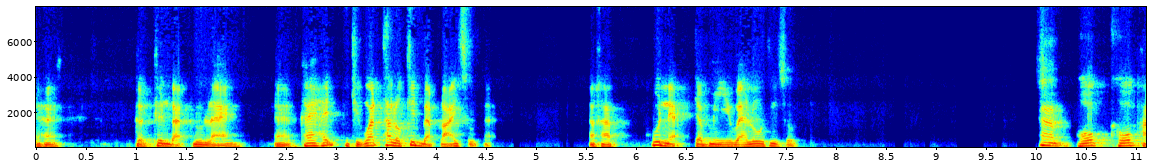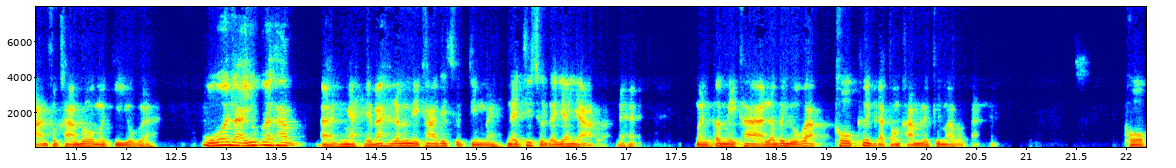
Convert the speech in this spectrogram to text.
นะฮะเกิดขึ้นแบบรุนแรงนะแค่ให้ถือว่าถ้าเราคิดแบบร้ายสุดนะนะครับหุ้นเนี่ยจะมี value ที่สุดครับโคกโคกผ่านสงครามโลกมากี่ยุคแล้วโอ้ยหลายยุคแล้วครับอ่าไงเห็นไหมแล้วมันมีค่าที่สุดจริงไหมในที่สุดระยะยาวอะนะฮะมันก็มีค่าแล้วไปดูว่าโคกขึ้นกับทองคำอะไรขึ้นมากกว่ากัน โคก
